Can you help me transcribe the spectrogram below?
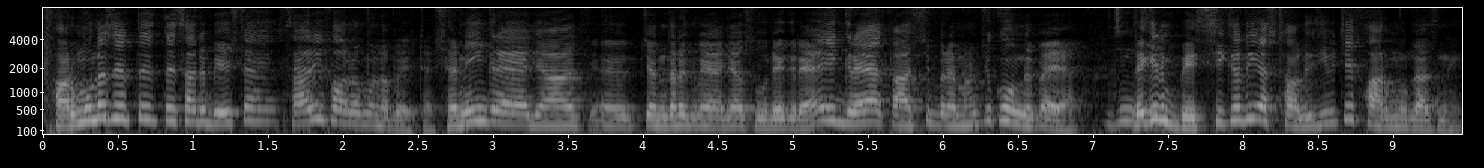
ਦੇ ਉੱਤੇ ਤੇ ਸਾਰੇ ਬੇਸਡ ਹੈ ਸਾਰੀ ਫਾਰਮੂਲਾ ਬੇਸਡ ਹੈ ਸ਼ਨੀ ਗ੍ਰਹਿ ਜਾਂ ਚੰਦਰ ਗ੍ਰਹਿ ਜਾਂ ਸੂਰਯ ਗ੍ਰਹਿ ਇਹ ਗ੍ਰਹਿ ਆਕਾਸ਼ 'ਚ ਬ੍ਰਹਿਮੰਡ 'ਚ ਘੁੰਮਦੇ ਪਏ ਆ। ਲੇਕਿਨ ਬੇਸਿਕਲੀ ਐਸਟ੍ਰੋਲੋਜੀ ਵਿੱਚ ਇਹ ਫਾਰਮੂਲਾਜ਼ ਨੇ।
